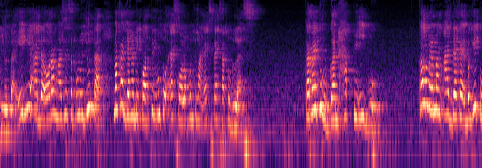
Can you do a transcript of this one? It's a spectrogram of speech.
juta. Ini ada orang ngasih 10 juta, maka jangan dikorting untuk es walaupun cuma es teh satu gelas. Karena itu bukan haknya ibu. Kalau memang ada kayak begitu,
